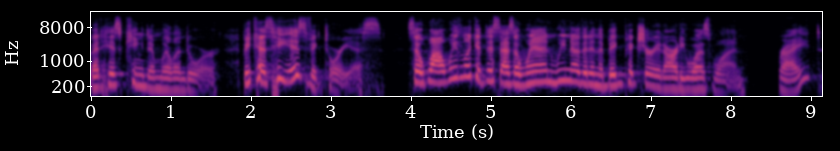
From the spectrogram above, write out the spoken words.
But his kingdom will endure because he is victorious. So while we look at this as a win, we know that in the big picture it already was won, right?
